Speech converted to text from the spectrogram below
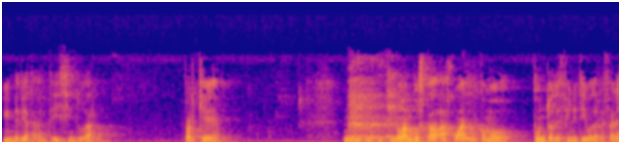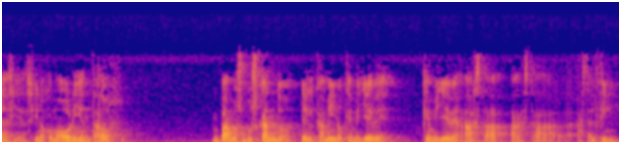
Inmediatamente y sin dudarlo. Porque no han buscado a Juan como punto definitivo de referencia, sino como orientador. Vamos buscando el camino que me lleve, que me lleve hasta, hasta, hasta el fin.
